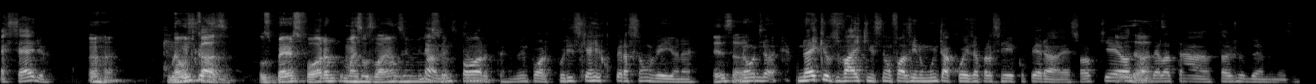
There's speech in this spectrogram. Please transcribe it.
É sério? Aham. Por Não em que casa. Os Bears fora, mas os Lions em Não, Minnesota. não importa, não importa. Por isso que a recuperação veio, né? Exato. Não, não, não é que os Vikings estão fazendo muita coisa para se recuperar, é só porque a Exato. tabela tá, tá ajudando mesmo.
